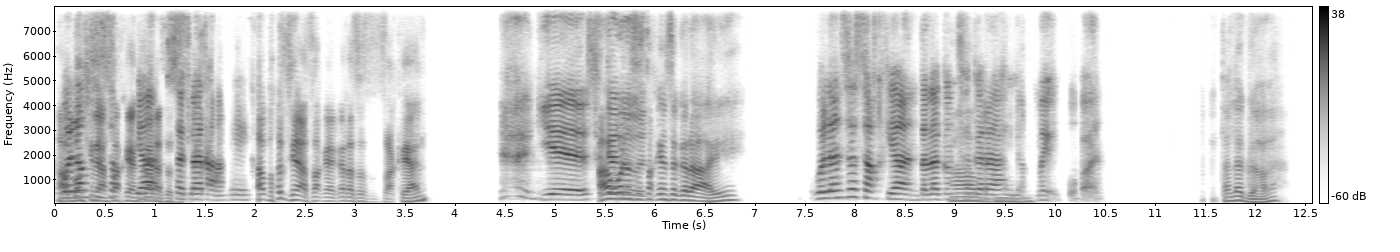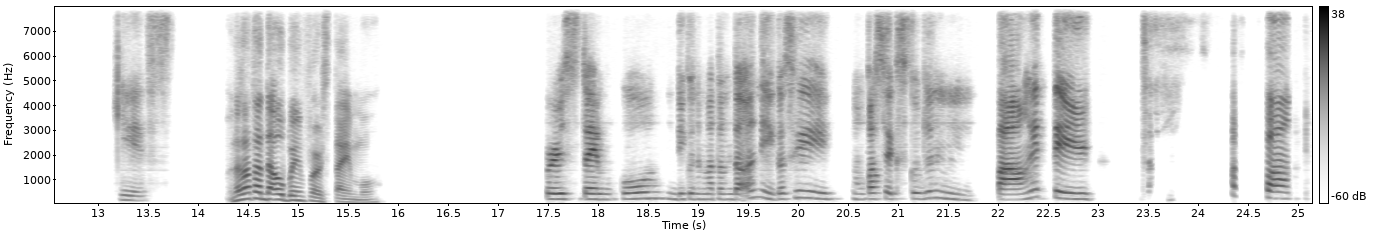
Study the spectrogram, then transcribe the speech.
Habang walang sinasakyan ka, sasakyan nasa sa sas- garahe. Tapos, sinasakyan ka na sa sasakyan? Yes, Ah, walang ganun. sasakyan sa garahe? Walang sasakyan. Talagang sa Ah, garahe mm. lang may upuan. Talaga? Yes. Natatanda mo ba yung first time mo? First time ko, hindi ko na matandaan eh. Kasi nung kasex ko dun, pangit eh. Pangit.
